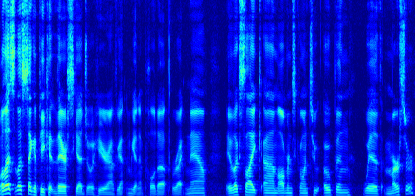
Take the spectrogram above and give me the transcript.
Well, let's let's take a peek at their schedule here. I've got I'm getting it pulled up right now. It looks like um, Auburn's going to open with Mercer,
